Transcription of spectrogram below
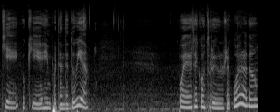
qué o qué es importante en tu vida. Puedes reconstruir un recuerdo,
